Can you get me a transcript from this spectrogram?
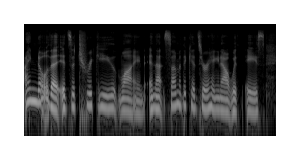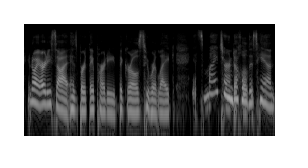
I know that it's a tricky line and that some of the kids who are hanging out with Ace, you know, I already saw at his birthday party the girls who were like, it's my turn to hold his hand.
